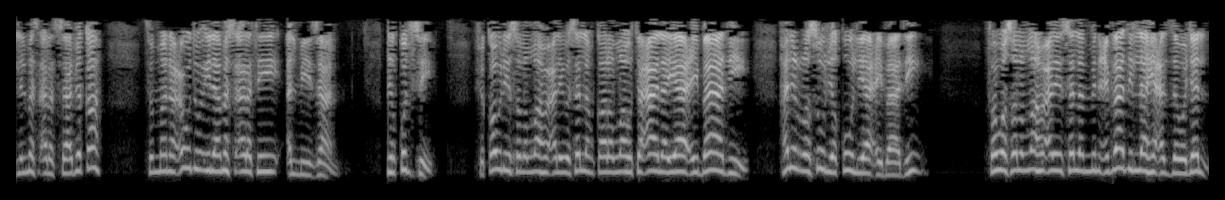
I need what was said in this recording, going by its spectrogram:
للمسألة السابقة ثم نعود إلى مسألة الميزان. القدسي في قوله صلى الله عليه وسلم قال الله تعالى يا عبادي. هل الرسول يقول يا عبادي فهو صلى الله عليه وسلم من عباد الله عز وجل.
